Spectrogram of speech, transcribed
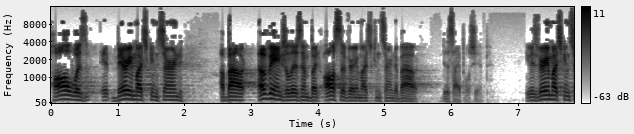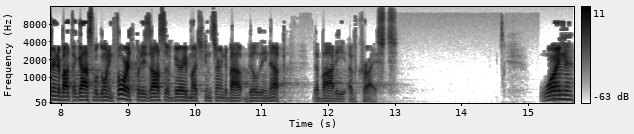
Paul was eh, very much concerned about evangelism, but also very much concerned about discipleship. He was very much concerned about the gospel going forth, but he's also very much concerned about building up the body of Christ. One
